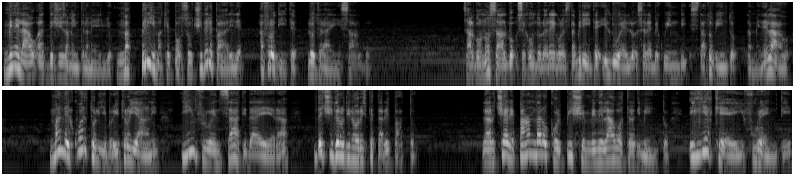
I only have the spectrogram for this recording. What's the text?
Menelao ha decisamente la meglio, ma prima che possa uccidere Paride, Afrodite lo trae in salvo. Salvo o non salvo, secondo le regole stabilite, il duello sarebbe quindi stato vinto da Menelao. Ma nel quarto libro i troiani, influenzati da Era, decidono di non rispettare il patto. L'arciere Pandaro colpisce Menelao a tradimento e gli Achei, furenti,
